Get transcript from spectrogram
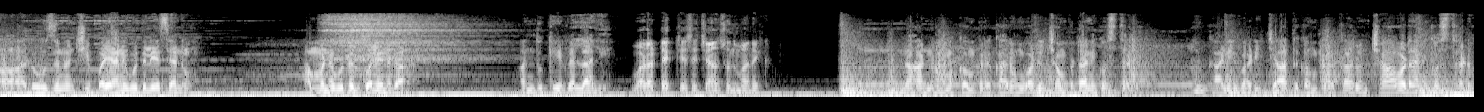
ఆ రోజు నుంచి భయాన్ని వదిలేశాను. అమ్మని వదులుకోలేనుగా. అందుకే వెళ్ళాలి. వాడు అటాక్ చేసే ఛాన్స్ ఉంది మానిక్ నా నమ్మకం ప్రకారం వాడు చంపటానికి వస్తాడు కానీ వాడి జాతకం ప్రకారం చావడానికి వస్తాడు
